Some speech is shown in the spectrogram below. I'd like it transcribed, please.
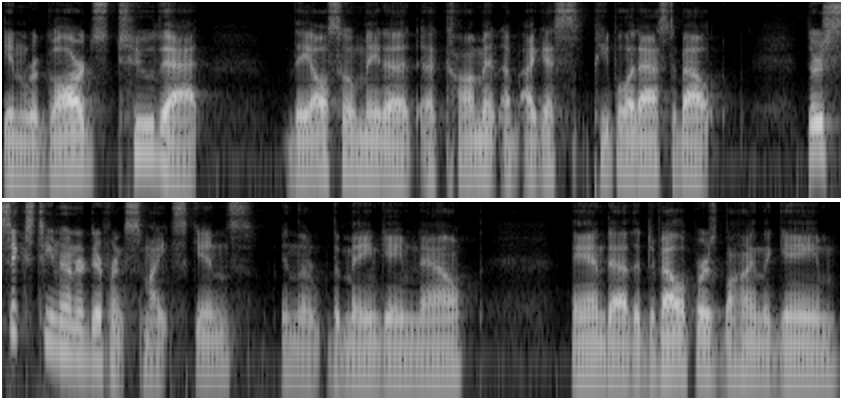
in regards to that, they also made a, a comment. Of, I guess people had asked about. There's 1,600 different Smite skins in the the main game now, and uh, the developers behind the game.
